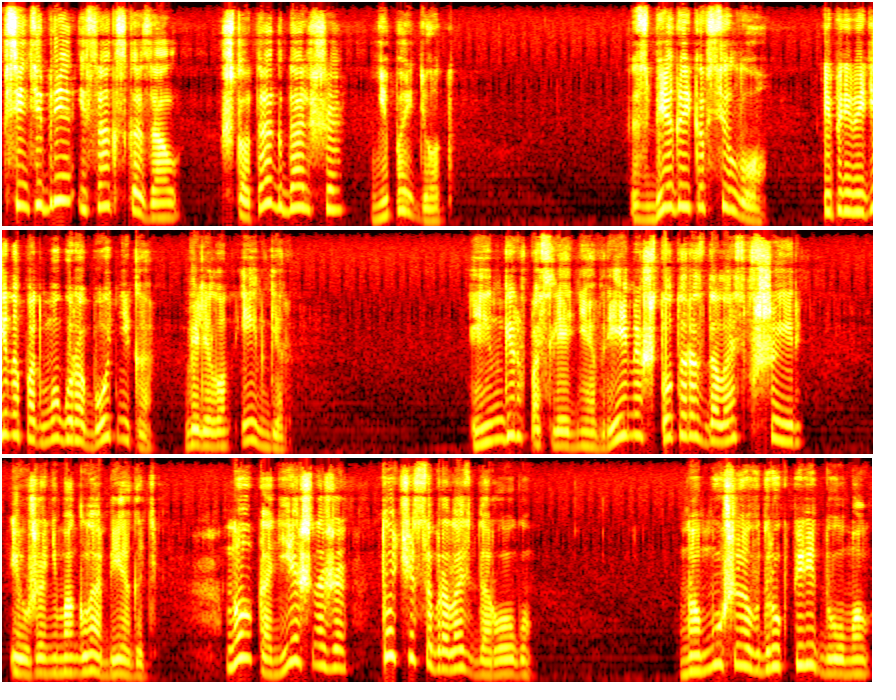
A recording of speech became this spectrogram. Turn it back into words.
В сентябре Исаак сказал, что так дальше не пойдет. «Сбегай-ка в село и приведи на подмогу работника», — велел он Ингер. Ингер в последнее время что-то раздалась вширь и уже не могла бегать. Но, конечно же, тотчас собралась в дорогу. Но муж ее вдруг передумал.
